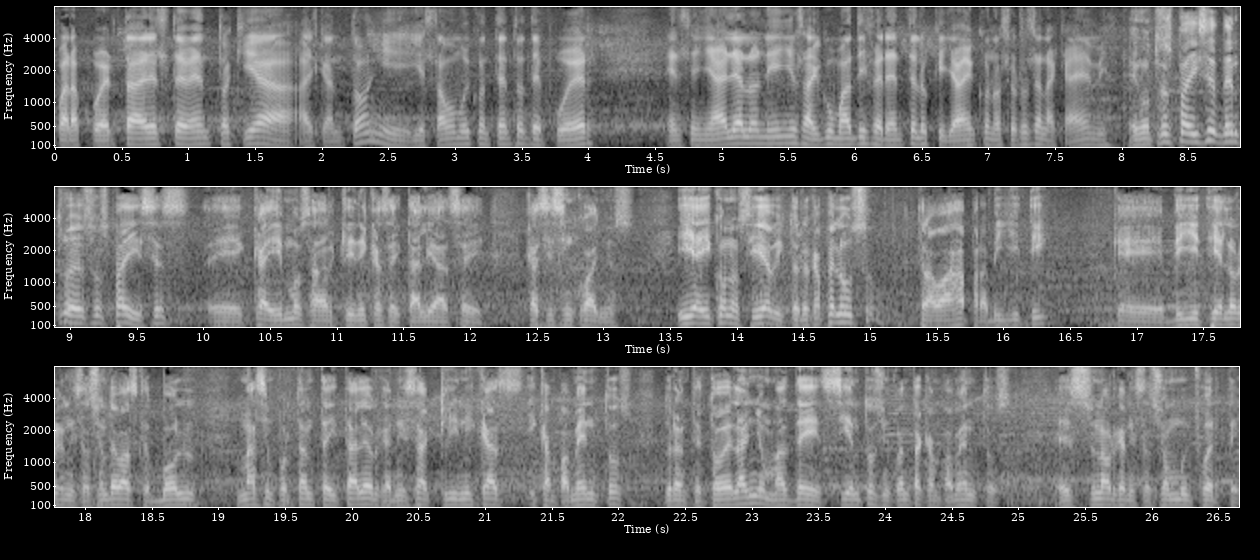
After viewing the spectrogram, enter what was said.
para poder traer este evento aquí al cantón y, estamos muy contentos de poder enseñarle a los niños algo más diferente de lo que ya ven con nosotros en la academia. En otros países, dentro de esos países, eh, caímos a dar clínicas a Italia hace casi cinco años. Y ahí conocí a Victorio Capeluso, trabaja para BGT, que es la organización de básquetbol más importante de Italia, organiza clínicas y campamentos durante todo el año, más de 150 campamentos. Es una organización muy fuerte.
